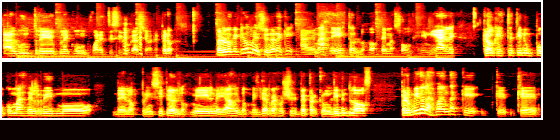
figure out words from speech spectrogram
álbum triple con 45 canciones. Pero, pero lo que quiero mencionar aquí, además de esto, los dos temas son geniales. Creo que este tiene un poco más del ritmo de los principios del 2000, mediados del 2000 de Red Hot Chili Pepper que un Limit Love. Pero mira las bandas que, que, que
